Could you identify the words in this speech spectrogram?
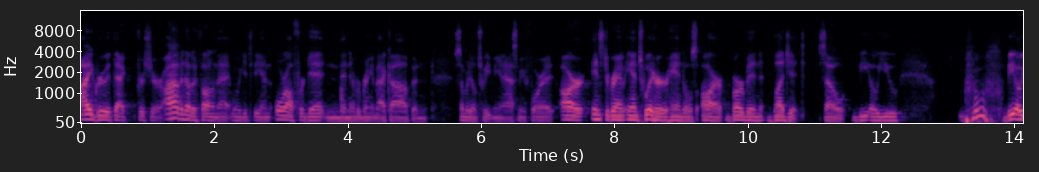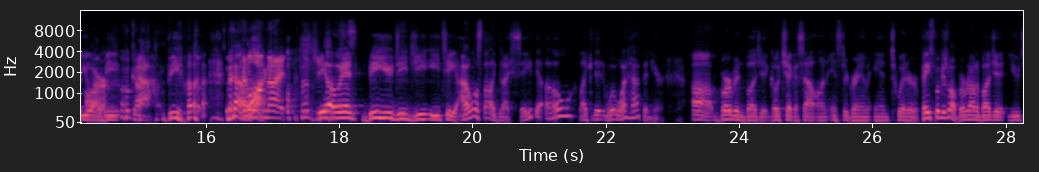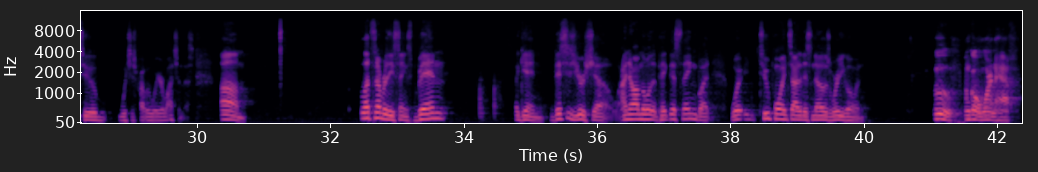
I agree with that for sure. I'll have another thought on that when we get to the end, or I'll forget and then never bring it back up, and somebody will tweet me and ask me for it. Our Instagram and Twitter handles are Bourbon Budget. So B O U B O U R B. Oh, God. Yeah, B. It's been, been a long night. B O N B U D G E T. I almost thought like, did I say the O? Like, did, what, what happened here? Uh, Bourbon Budget. Go check us out on Instagram and Twitter, Facebook as well. Bourbon on a Budget, YouTube, which is probably where you're watching this. Um, let's number these things. Ben, again, this is your show. I know I'm the one that picked this thing, but what two points out of this nose? Where are you going? Ooh, I'm going one and a half.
